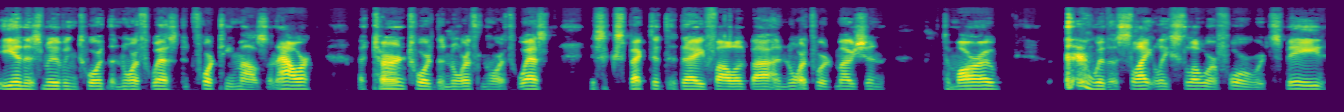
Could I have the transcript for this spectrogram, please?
Ian is moving toward the northwest at 14 miles an hour. A turn toward the north northwest is expected today, followed by a northward motion tomorrow with a slightly slower forward speed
